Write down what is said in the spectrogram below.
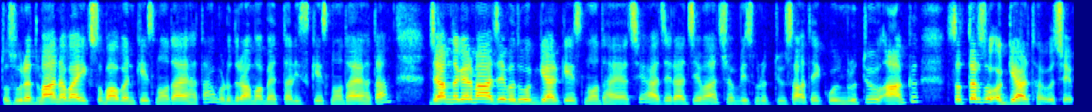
તો સુરતમાં નવા એકસો બાવન કેસ નોંધાયા હતા, વડોદરામાં બેતાલીસ કેસ નોંધાયા હતા, જામનગરમાં આજે વધુ અગિયાર કેસ નોંધાયા છે. આજે રાજ્યમાં છવ્વીસ મૃત્યુ સાથે કુલ મૃત્યુ આંક સત્તરસો અગિયાર થયો છે.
